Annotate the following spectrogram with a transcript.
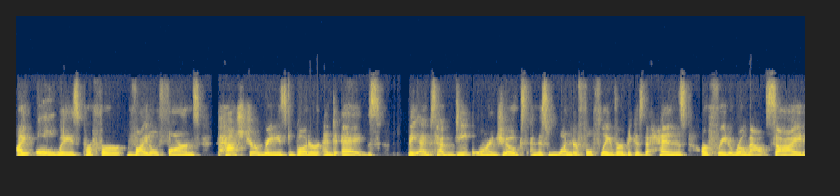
I always prefer Vital Farms pasture raised butter and eggs. The eggs have deep orange yolks and this wonderful flavor because the hens are free to roam outside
